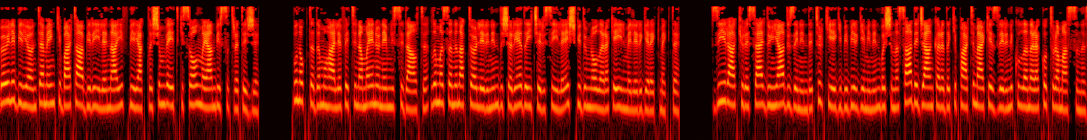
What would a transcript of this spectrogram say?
Böyle bir yöntem en kibar tabiriyle naif bir yaklaşım ve etkisi olmayan bir strateji. Bu noktada muhalefetin ama en önemlisi de altılı masanın aktörlerinin dışarıya da içerisiyle eşgüdümlü olarak eğilmeleri gerekmekte. Zira küresel dünya düzeninde Türkiye gibi bir geminin başına sadece Ankara'daki parti merkezlerini kullanarak oturamazsınız.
